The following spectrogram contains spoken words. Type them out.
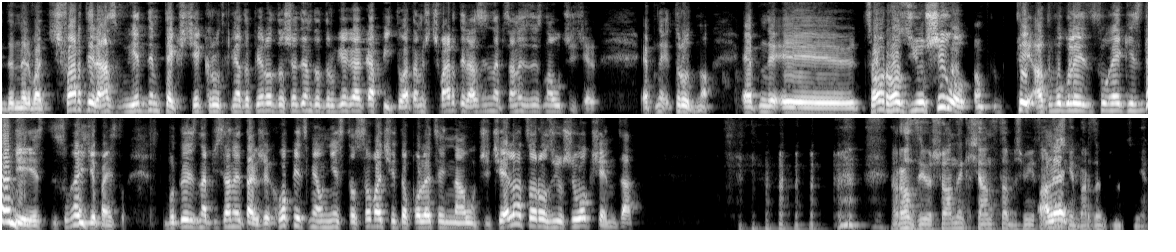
denerwować. Czwarty raz w jednym tekście krótkim, ja dopiero doszedłem do drugiego akapitu, a tam już czwarty raz jest napisane, że to jest nauczyciel. Trudno. Co rozjuszyło, ty, a to w ogóle słuchaj, jakie zdanie jest, słuchajcie Państwo, bo tu jest napisane tak, że chłopiec miał nie stosować się do poleceń nauczyciela, co rozjuszyło księdza. Rozjuszony ksiądz to brzmi faktycznie ale, bardzo pięknie.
